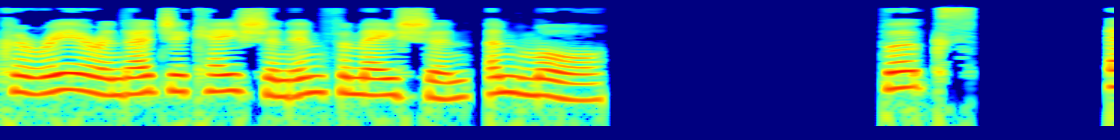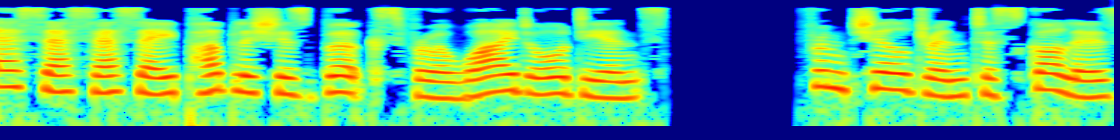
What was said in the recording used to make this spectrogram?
career and education information, and more. Books SSSA publishes books for a wide audience, from children to scholars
